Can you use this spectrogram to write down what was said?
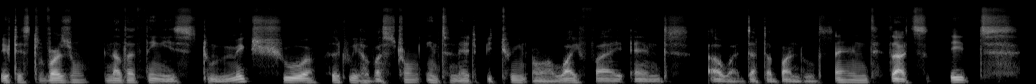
latest version. Another thing is to make sure that we have a strong internet between our Wi-Fi and our data bundles. And that's it.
